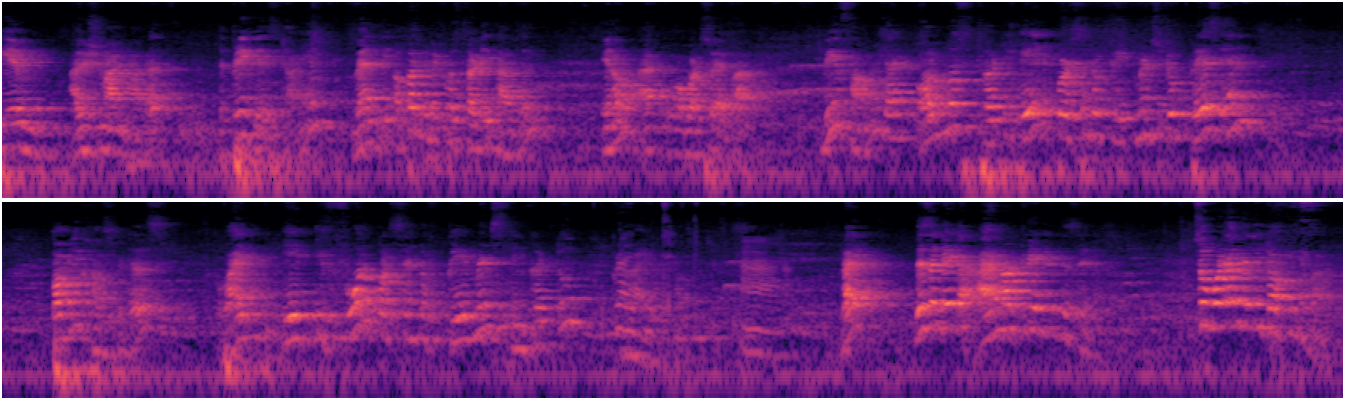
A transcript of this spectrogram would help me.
PM Ayushman Bharat, the previous time, when the upper limit was 30,000, you know, uh, whatsoever, we found that almost 38% of treatments took place in public hospitals, while 84% of payments incurred to Private. private hospitals. Ah. Right? This is the data. I have not created this data. So what am I really talking about?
